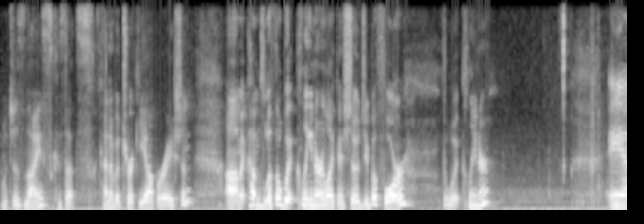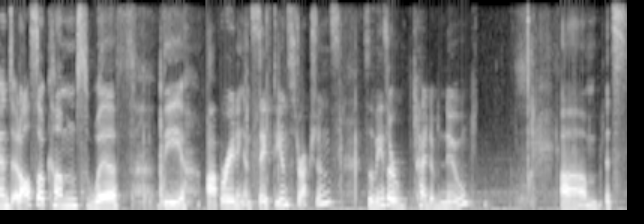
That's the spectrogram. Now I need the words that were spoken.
which is nice because that's kind of a tricky operation. Um, it comes with a wick cleaner like I showed you before, the wick cleaner. And it also comes with the operating and safety instructions. So these are kind of new. Um, it's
